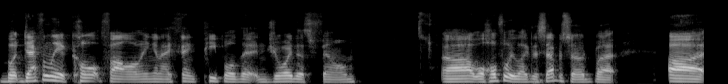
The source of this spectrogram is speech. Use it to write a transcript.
but definitely a cult following and i think people that enjoy this film uh will hopefully like this episode but uh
